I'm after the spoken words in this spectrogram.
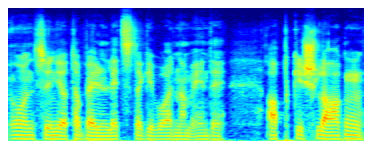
und sind ja Tabellenletzter geworden am Ende abgeschlagen.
